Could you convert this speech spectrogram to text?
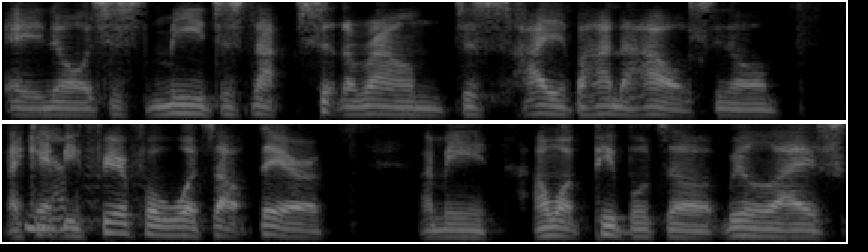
And you know, it's just me just not sitting around just hiding behind the house. You know, I can't yeah. be fearful of what's out there. I mean, I want people to realize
